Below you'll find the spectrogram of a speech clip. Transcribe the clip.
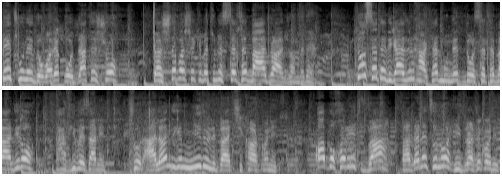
بتونه دوباره قدرتش رو داشته باشه که بتونه ست بعد رو انجام بده. دو ست دیگه از این حرکت مونده. دو ست بعدی رو قوی بزنید. چون الان دیگه می‌دونید باید چی کار کنید. آب بخورید و بدنتون رو هیدراته کنید.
